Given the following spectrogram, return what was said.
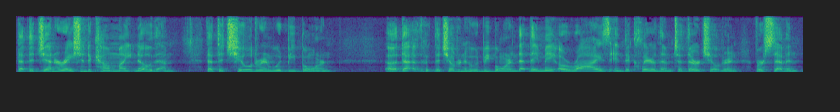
that the generation to come might know them, that the children would be born. Uh, that the children who would be born, that they may arise and declare them to their children. Verse 7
